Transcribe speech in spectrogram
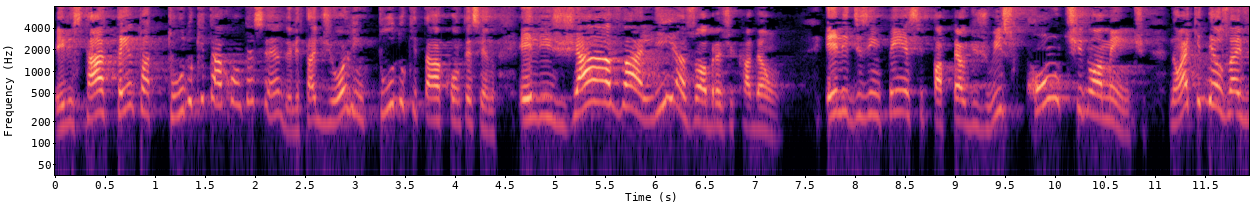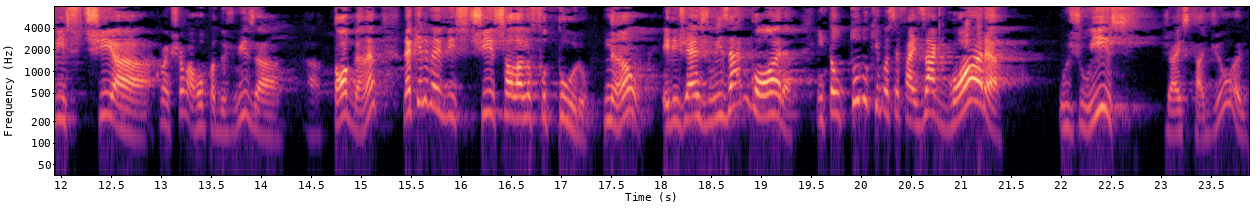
Ele está atento a tudo que está acontecendo, ele está de olho em tudo que está acontecendo. Ele já avalia as obras de cada um. Ele desempenha esse papel de juiz continuamente. Não é que Deus vai vestir a. Como é que chama a roupa do juiz? A, a toga, né? Não é que ele vai vestir só lá no futuro. Não, ele já é juiz agora. Então tudo que você faz agora, o juiz já está de olho.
